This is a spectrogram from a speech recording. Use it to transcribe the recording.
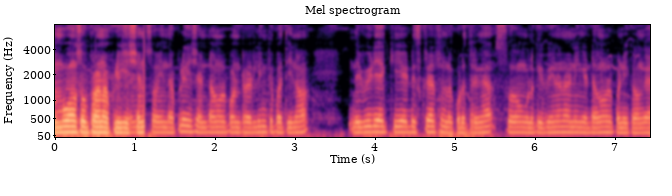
ரொம்பவும் சூப்பரான அப்ளிகேஷன் ஸோ இந்த அப்ளிகேஷன் டவுன்லோட் பண்ணுற லிங்க் பார்த்தீங்கன்னா இந்த வீடியோ கீழே டிஸ்கிரிப்ஷனில் கொடுத்துருங்க. ஸோ உங்களுக்கு வேணும்னா நீங்கள் டவுன்லோட் பண்ணிக்கோங்க.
